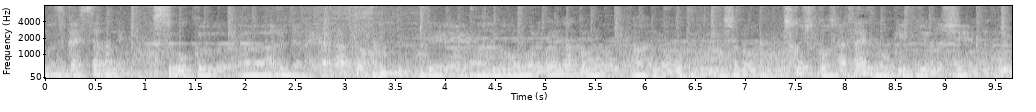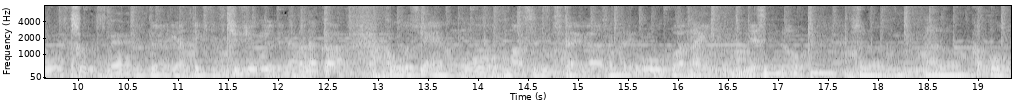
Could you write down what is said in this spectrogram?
難しさがねすごくあるんじゃないかなと、うん、であの我々なんかもあのその少しこうサイズの大きい企業の支援をそうですね。ずっとやってきて中小企業ってなかなかこうご支援を、まあ、する機会がそんなに多くはないんですけど、うんうん、そのあの過去の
